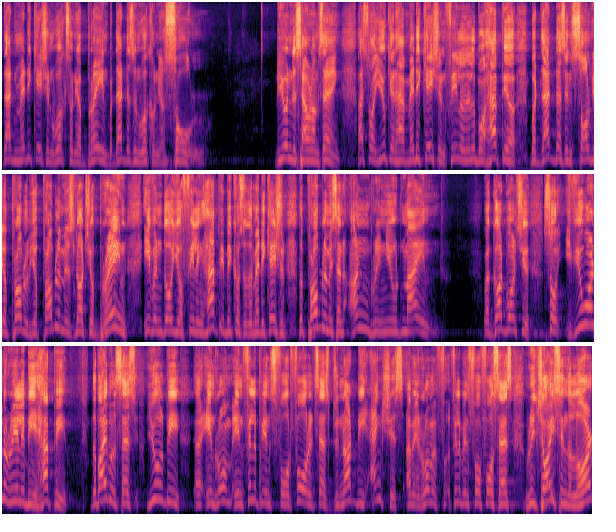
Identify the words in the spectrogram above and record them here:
That medication works on your brain, but that doesn't work on your soul. Do you understand what I'm saying? That's why you can have medication, feel a little more happier, but that doesn't solve your problem. Your problem is not your brain, even though you're feeling happy because of the medication. The problem is an unrenewed mind. Where God wants you. So if you want to really be happy, the Bible says you will be uh, in Rome in Philippians 4 4 it says do not be anxious. I mean Roman Philippians 4 4 says rejoice in the Lord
